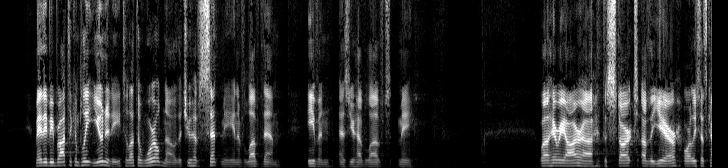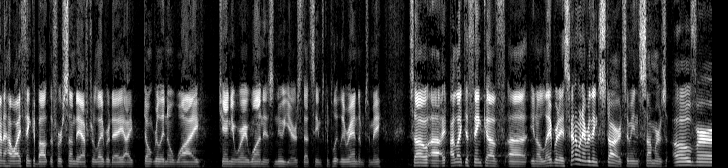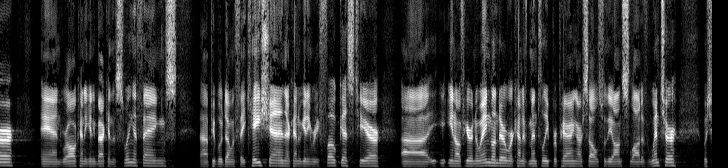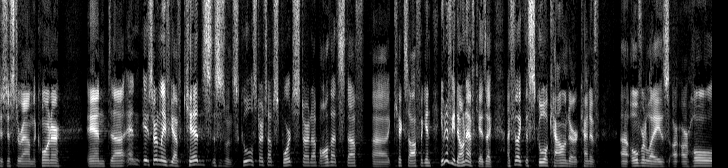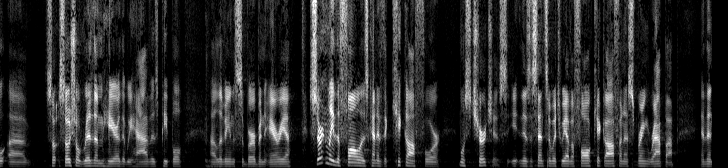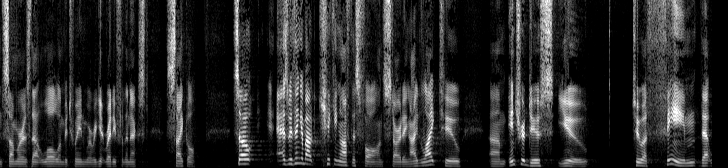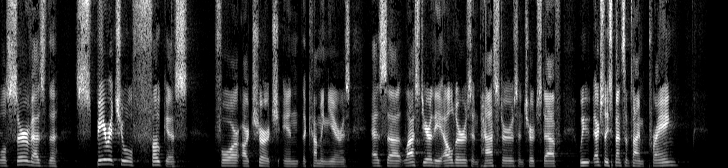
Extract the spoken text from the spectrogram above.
May they be brought to complete unity to let the world know that you have sent me and have loved them, even as you have loved me. Well, here we are uh, at the start of the year, or at least that's kind of how I think about the first Sunday after Labor Day. I don't really know why January 1 is New Year's. That seems completely random to me. So uh, I, I, like to think of, uh, you know, Labor Day is kind of when everything starts. I mean, summer's over, and we're all kind of getting back in the swing of things. Uh, people are done with vacation. They're kind of getting refocused here. Uh, you know, if you're a New Englander, we're kind of mentally preparing ourselves for the onslaught of winter, which is just around the corner. And, uh, and it, certainly, if you have kids, this is when school starts up, sports start up, all that stuff uh, kicks off again. Even if you don't have kids, I, I feel like the school calendar kind of uh, overlays our, our whole uh, so, social rhythm here that we have as people uh, living in the suburban area. Certainly, the fall is kind of the kickoff for most churches. There's a sense in which we have a fall kickoff and a spring wrap up, and then summer is that lull in between where we get ready for the next cycle. So, as we think about kicking off this fall and starting, I'd like to um, introduce you to a theme that will serve as the spiritual focus for our church in the coming years as uh, last year the elders and pastors and church staff, we actually spent some time praying,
